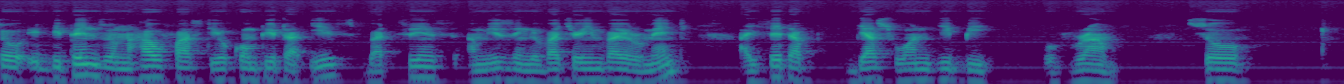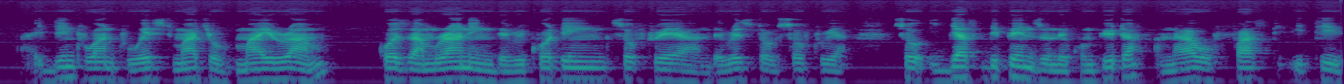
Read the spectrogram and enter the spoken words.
So it depends on how fast your computer is but since I'm using a virtual environment I set up just 1 GB of RAM. So I didn't want to waste much of my RAM because I'm running the recording software and the rest of software so it just depends on the computer and how fast it is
